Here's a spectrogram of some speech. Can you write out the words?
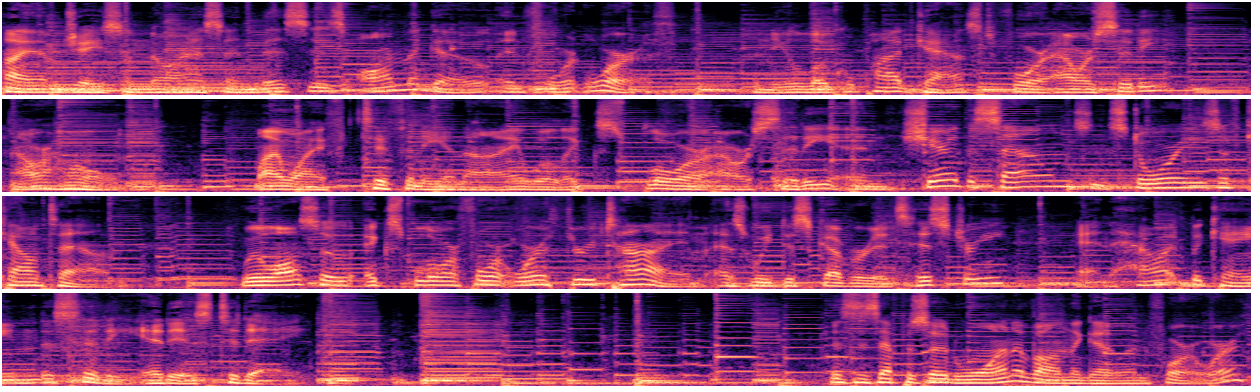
Hi, I'm Jason Norris, and this is On the Go in Fort Worth, a new local podcast for our city, our home. My wife Tiffany and I will explore our city and share the sounds and stories of Cowtown. We'll also explore Fort Worth through time as we discover its history and how it became the city it is today. This is episode one of On the Go in Fort Worth,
